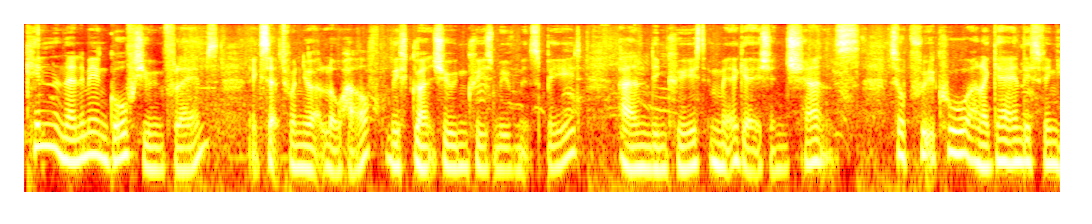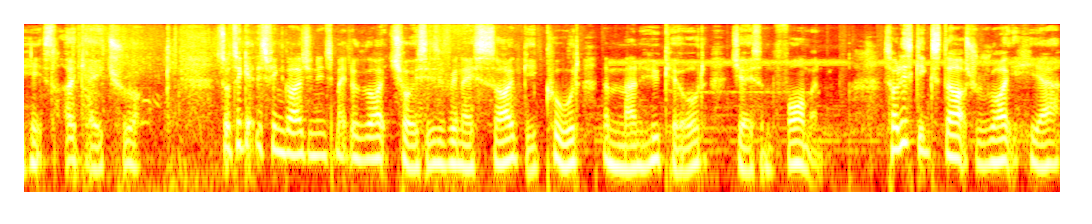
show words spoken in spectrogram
Killing an enemy engulfs you in flames, except when you're at low health. This grants you increased movement speed and increased mitigation chance. So pretty cool and again this thing hits like a truck. So to get this thing guys you need to make the right choices within a side gig called The Man Who Killed Jason Foreman. So this gig starts right here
